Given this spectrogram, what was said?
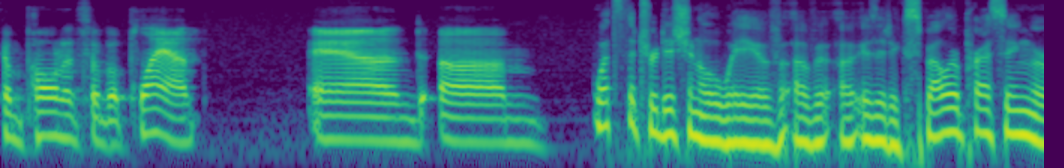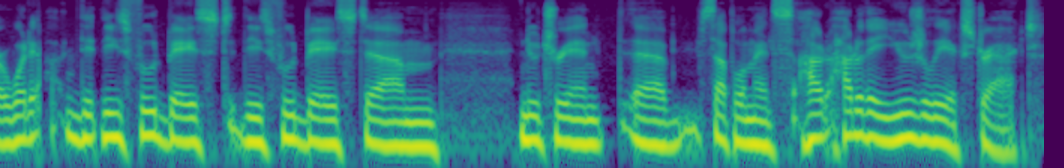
components of a plant and um, what's the traditional way of, of uh, is it expeller pressing or what these food based these food based um, nutrient uh, supplements how, how do they usually extract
